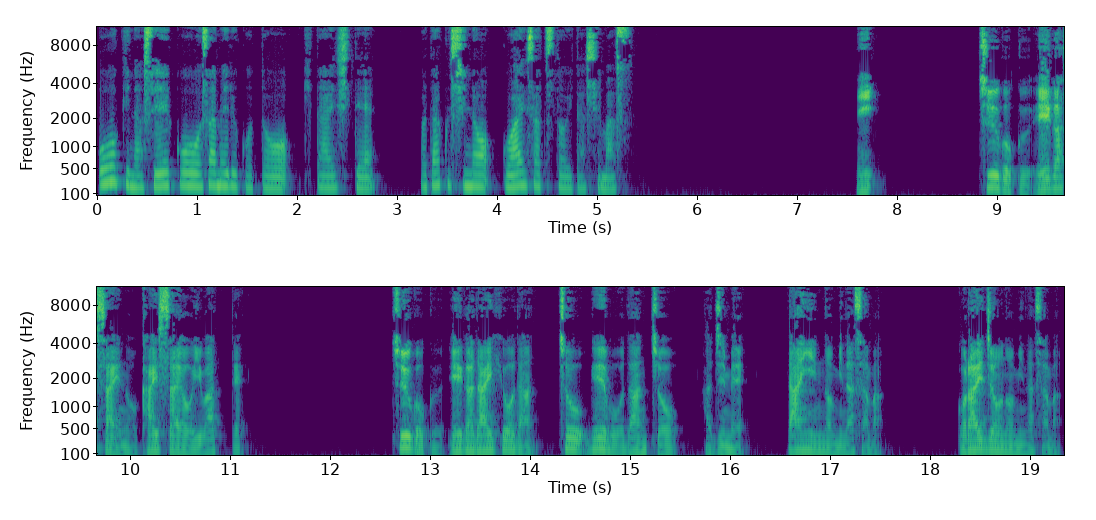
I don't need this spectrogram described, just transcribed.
大きな成功を収めることを期待して、私のご挨拶といたします。2. 中国映画祭の開催を祝って、中国映画代表団張芸坊団長はじめ団員の皆様、ご来場の皆様、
